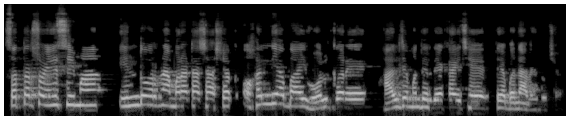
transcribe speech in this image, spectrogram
સત્તરસો એસીમાં ઇન્દોરના મરાઠા શાસક અહલ્યાબાઈ હોલકરે હાલ જે મંદિર દેખાય છે તે બનાવેલું છે.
